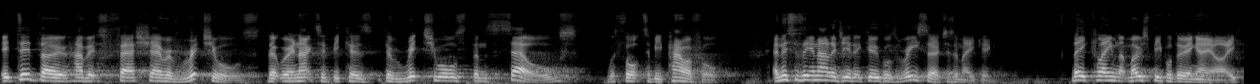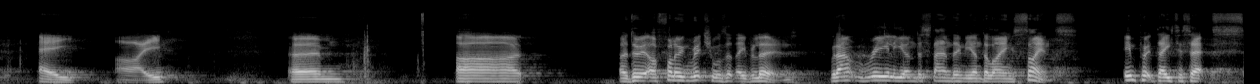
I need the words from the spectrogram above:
It did, though, have its fair share of rituals that were enacted because the rituals themselves were thought to be powerful. And this is the analogy that Google's researchers are making. They claim that most people doing AI, AI, um, are, are, do, are following rituals that they've learned without really understanding the underlying science. Input data sets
